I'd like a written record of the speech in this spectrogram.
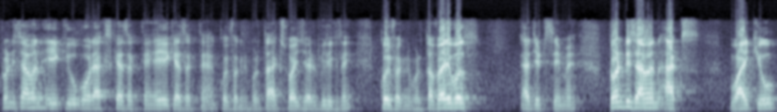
27 a cube और एक्स कह सकते हैं ए कह सकते हैं, कोई फ़र्क नहीं पड़ता एक्स वाई जेड भी लिख दें, कोई फ़र्क नहीं पड़ता। वेरिएबल्स एज इट सेम है। 27 x y cube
